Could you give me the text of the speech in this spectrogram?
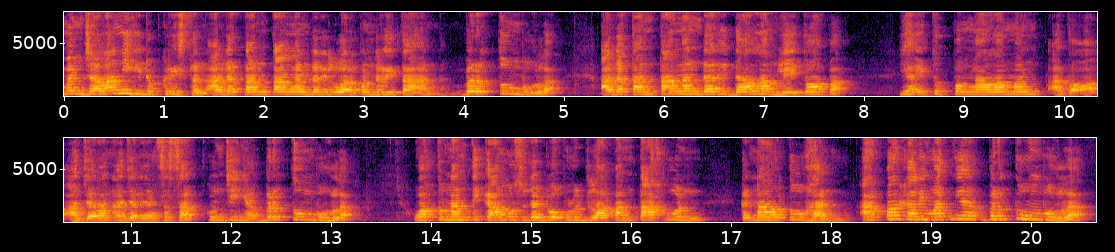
Menjalani hidup Kristen ada tantangan dari luar penderitaan, bertumbuhlah. Ada tantangan dari dalam yaitu apa? Yaitu pengalaman atau ajaran-ajaran yang sesat. Kuncinya bertumbuhlah. Waktu nanti kamu sudah 28 tahun kenal Tuhan, apa kalimatnya? Bertumbuhlah.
